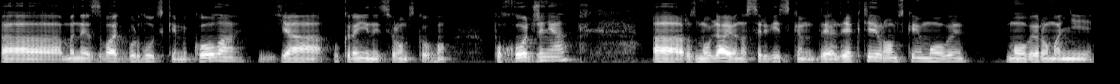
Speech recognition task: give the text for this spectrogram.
А, Мене звати Бурлуцький Микола. Я українець ромського походження. Розмовляю на сервітському діалекті ромської мови, мови романі.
